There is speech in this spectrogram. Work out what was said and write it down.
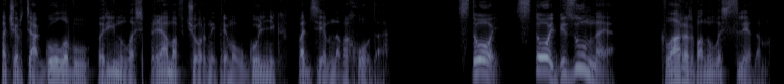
очертя голову, ринулась прямо в черный прямоугольник подземного хода. «Стой! Стой, безумная!» Клара рванулась следом.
